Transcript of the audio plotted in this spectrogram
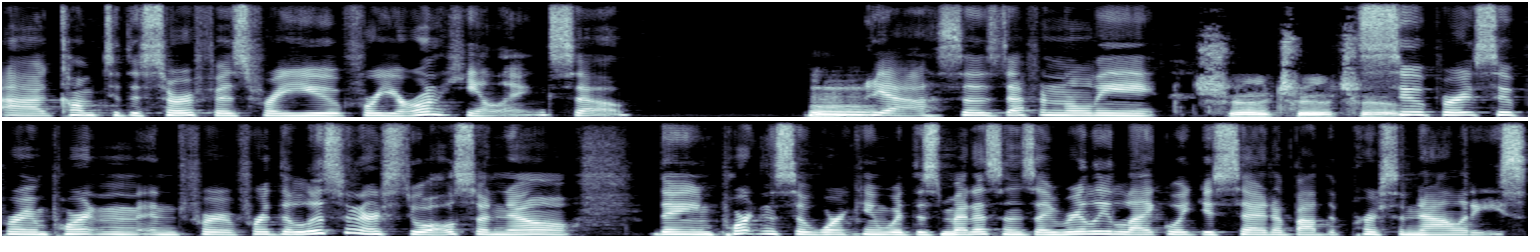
uh, come to the surface for you for your own healing. So Mm. Yeah, so it's definitely true, true, true. Super, super important, and for for the listeners to also know the importance of working with these medicines. I really like what you said about the personalities.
